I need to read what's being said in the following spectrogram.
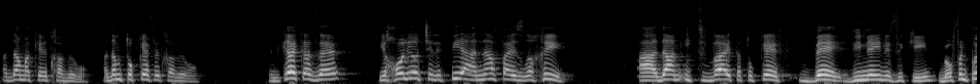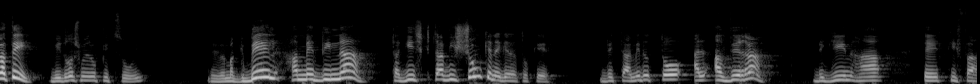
אדם מכה את חברו, אדם תוקף את חברו. במקרה כזה, יכול להיות שלפי הענף האזרחי, האדם יתבע את התוקף בדיני נזיקין, באופן פרטי, וידרוש ממנו פיצוי, ובמקביל, המדינה תגיש כתב אישום כנגד התוקף, ותעמיד אותו על עבירה בגין התקיפה.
